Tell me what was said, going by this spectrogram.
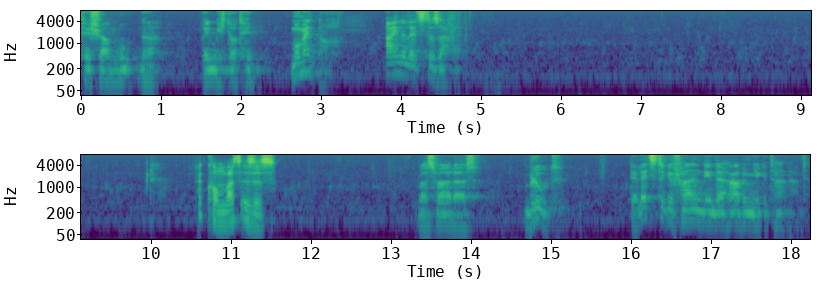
Tesham Mutner, bring mich dorthin. Moment noch. Eine letzte Sache. Na komm, was ist es? Was war das? Blut. Der letzte Gefallen, den der Rabe mir getan hat.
